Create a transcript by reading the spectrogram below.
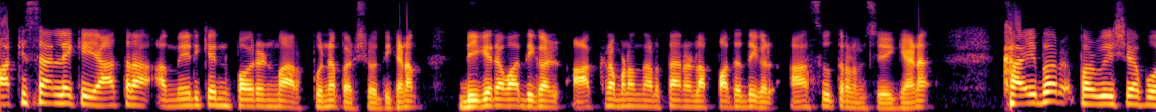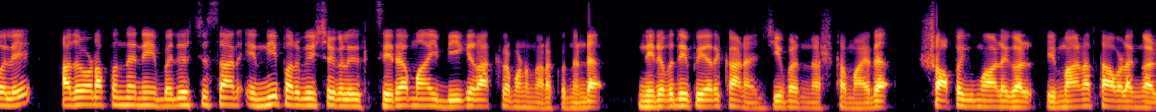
പാകിസ്ഥാനിലേക്ക് യാത്ര അമേരിക്കൻ പൗരന്മാർ പുനഃപരിശോധിക്കണം. ഭീകരവാദികൾ ആക്രമണം നടത്താനുള്ള പദ്ധതികൾ ആസൂത്രണം ചെയ്യുകയാണ്. ഖൈബർ പ്രവിശ്യ പോലെ അതോടൊപ്പം തന്നെ ബലൂചിസ്ഥാൻ എന്നീ പ്രവിശ്യകളിൽ സ്ഥിരമായി ഭീകരാക്രമണം നടക്കുന്നുണ്ട്. നിരവധി പേർക്കാണ് ജീവൻ നഷ്ടമായത്. ഷോപ്പിംഗ് മാളുകൾ വിമാനത്താവളങ്ങൾ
